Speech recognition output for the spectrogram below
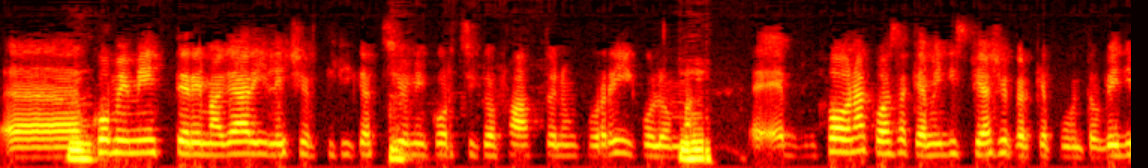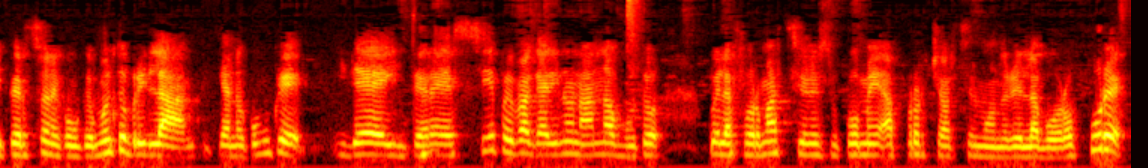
eh, mm. come mettere magari le certificazioni, i corsi che ho fatto in un curriculum. Mm. È un po' una cosa che a me dispiace perché appunto vedi persone comunque molto brillanti, che hanno comunque idee, interessi e poi magari non hanno avuto quella formazione su come approcciarsi al mondo del lavoro. Oppure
